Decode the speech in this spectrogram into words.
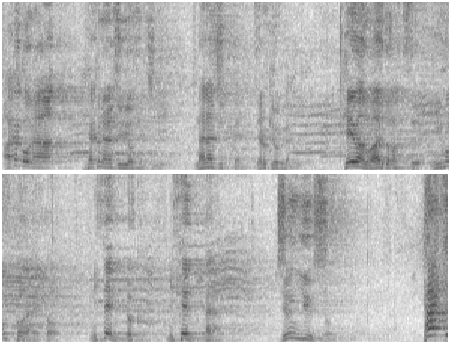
赤コーナー174センチ70.0キログラム K1 ワールドマックス日本トーナメント2006-2007準優勝達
